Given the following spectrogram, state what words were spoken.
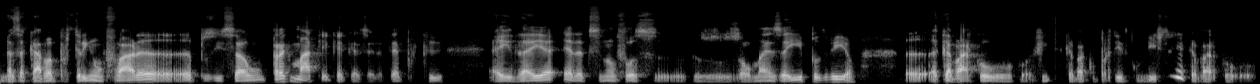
mas acaba por triunfar a, a, posição pragmática, quer dizer, até porque a ideia era que se não fosse os alemães aí poderiam uh, acabar com, enfim, acabar com o Partido Comunista e acabar com,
